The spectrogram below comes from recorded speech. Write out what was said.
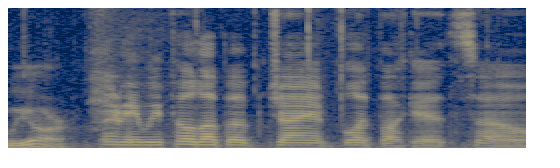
We are. I mean, we filled up a giant blood bucket, so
